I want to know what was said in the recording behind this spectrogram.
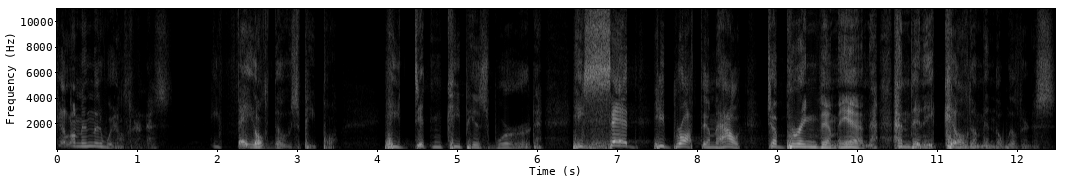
kill them in the wilderness. He failed those people. He didn't keep his word. He said he brought them out to bring them in, and then he killed them in the wilderness.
